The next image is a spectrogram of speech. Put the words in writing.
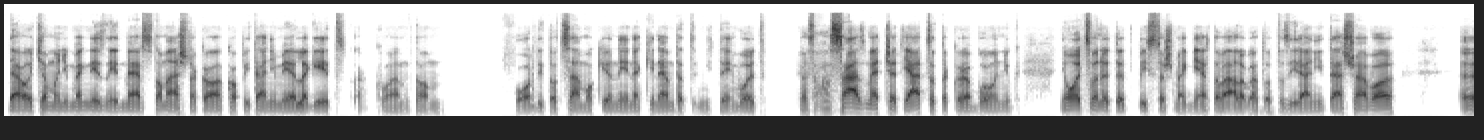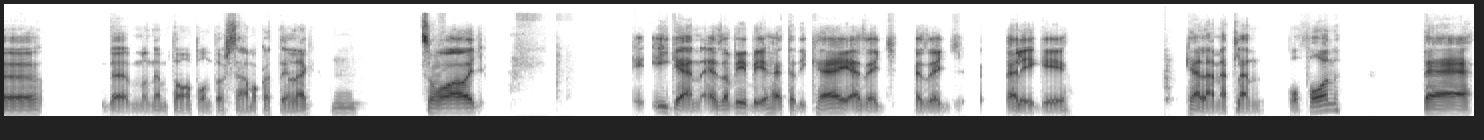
De hogyha mondjuk megnéznéd Mersz Tamásnak a kapitányi mérlegét, akkor nem tudom, fordított számok jönnének ki, nem? Tehát mit én volt, ha 100 meccset játszott, akkor abból mondjuk 85-öt biztos megnyert a válogatott az irányításával, de nem tudom a pontos számokat tényleg. Hmm. Szóval, hogy igen, ez a VB 7. hely, ez egy, ez egy eléggé kellemetlen pofon, de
